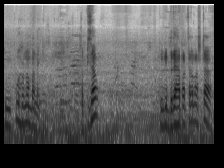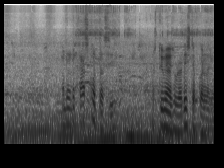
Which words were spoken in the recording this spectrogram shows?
তুমি পুরো নাম্বার নাকি তা পিসাও তুমি কি বেড়া পারতার মাছটা? আমরা একটা কাজ করতেছি। তুমি আসো ডিস্টার্ব করা লাগে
